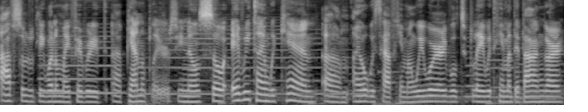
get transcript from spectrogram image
absolutely one of my favorite uh, piano players, you know. So every time we can, um, I always have him, and we were able to play with him at the Vanguard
